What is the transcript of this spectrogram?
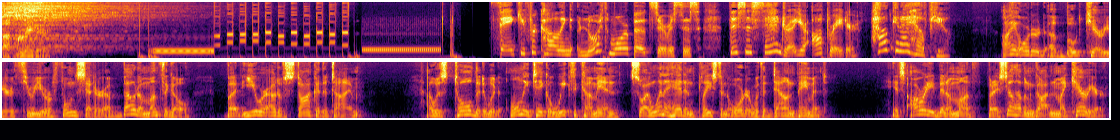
Upgrader. Thank you for calling Northmore Boat Services. This is Sandra, your operator. How can I help you? I ordered a boat carrier through your phone center about a month ago, but you were out of stock at the time. I was told that it would only take a week to come in, so I went ahead and placed an order with a down payment. It's already been a month, but I still haven't gotten my carrier,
